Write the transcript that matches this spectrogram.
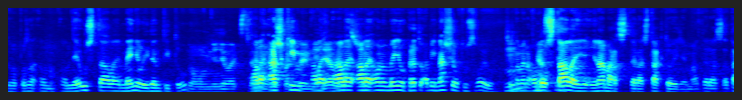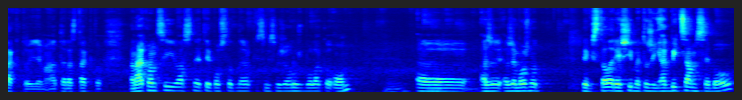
ho pozná, on, on neustále menil identitu, No, on měnil extrémně. ale až kým, ale, ale, věc, ale on menil preto, aby našiel tú svoju. To Hm, znamená, on bol jasne. stále na Mars, teraz takto idem a teraz a takto idem a teraz takto. A na konci vlastne tie posledné roky si myslím, že on už bol ako on. Uh, a, že, a že možno, jak stále riešime to, že jak byť sám sebou,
